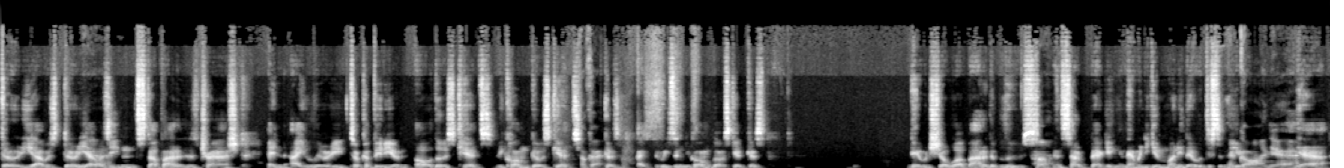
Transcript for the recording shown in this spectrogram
dirty. I was dirty. I was eating stuff out of the trash. And I literally took a video of all those kids. We call them ghost kids. Okay. Because the reason you call them ghost kid, because they would show up out of the blues Huh. and start begging. And then when you give them money, they would They're disappear. gone. Yeah. Yeah,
